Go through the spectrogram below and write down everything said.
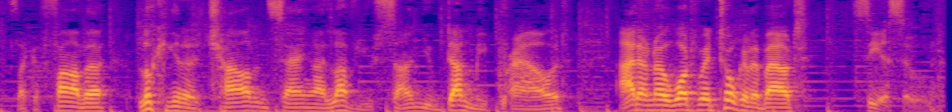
It's like a father looking at a child and saying, I love you, son. You've done me proud. I don't know what we're talking about. See you soon.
